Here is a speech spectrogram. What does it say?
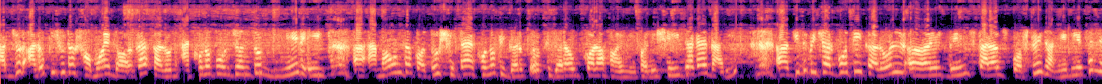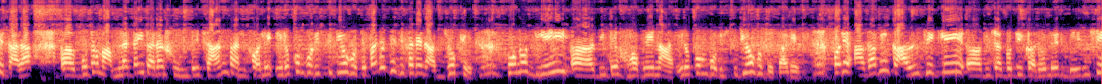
রাজ্যের আরও কিছুটা সময় দরকার, কারণ এখনও পর্যন্ত বিয়ের এই অ্যামাউন্টটা কত সেটা এখনও ফিগার ফিগার আউট করা হয়নি। ফলে সেই জায়গায় দাঁড়িয়ে কিন্তু বিচারপতি কারোল বেঞ্চ তারা স্পষ্টই জানিয়ে দিয়েছেন যে তারা গোটা মামলাটাই তারা শুনতে চান তার ফলে এরকম পরিস্থিতিও হতে পারে যে যেখানে রাজ্যকে কোনো দিয়েই দিতে হবে না। এরকম পরিস্থিতিও হতে পারে। ফলে আগামী কাল থেকে বিচারপতি কারোলের বেঞ্চে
